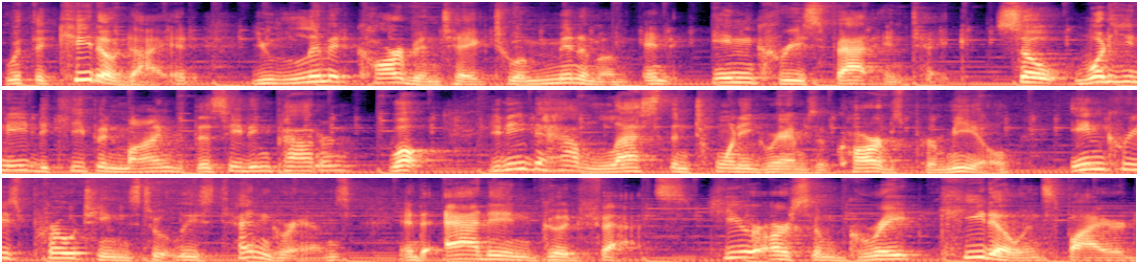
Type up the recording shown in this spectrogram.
With the keto diet, you limit carb intake to a minimum and increase fat intake. So what do you need to keep in mind with this eating pattern? Well, you need to have less than 20 grams of carbs per meal, increase proteins to at least 10 grams, and add in good fats. Here are some great keto-inspired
